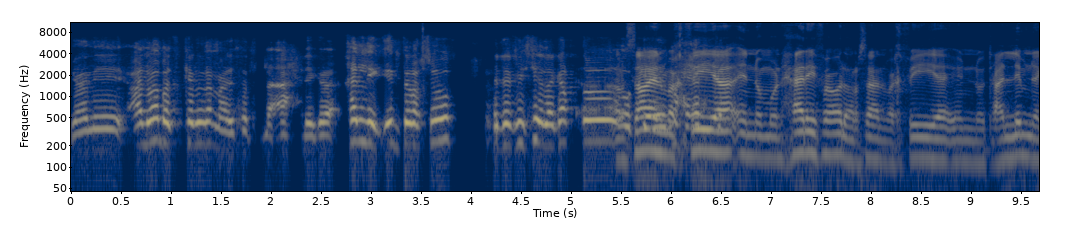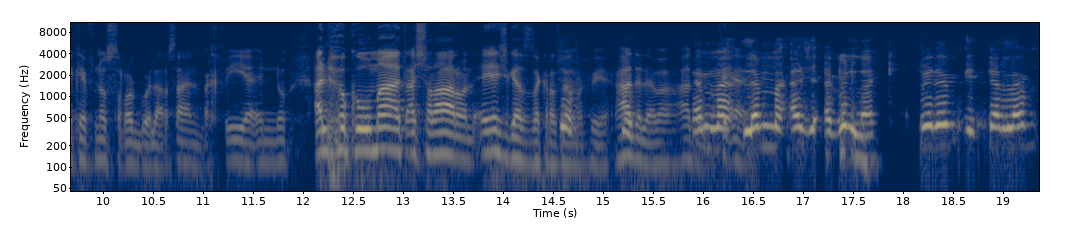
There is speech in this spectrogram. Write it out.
يعني أنا ما بتكلم على أساس لا احرق. خليك أنت روح شوف إذا في شيء لقطته أوكي، رسائل ما مخفية إنه منحرفة ولا رسائل مخفية إنه تعلمنا كيف نسرق ولا رسائل مخفية إنه الحكومات أشرار ولا إيش قصدك رسائل شوف، مخفية؟ هذا اللي هذا لما لما أجي أقول لك فيلم يتكلم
